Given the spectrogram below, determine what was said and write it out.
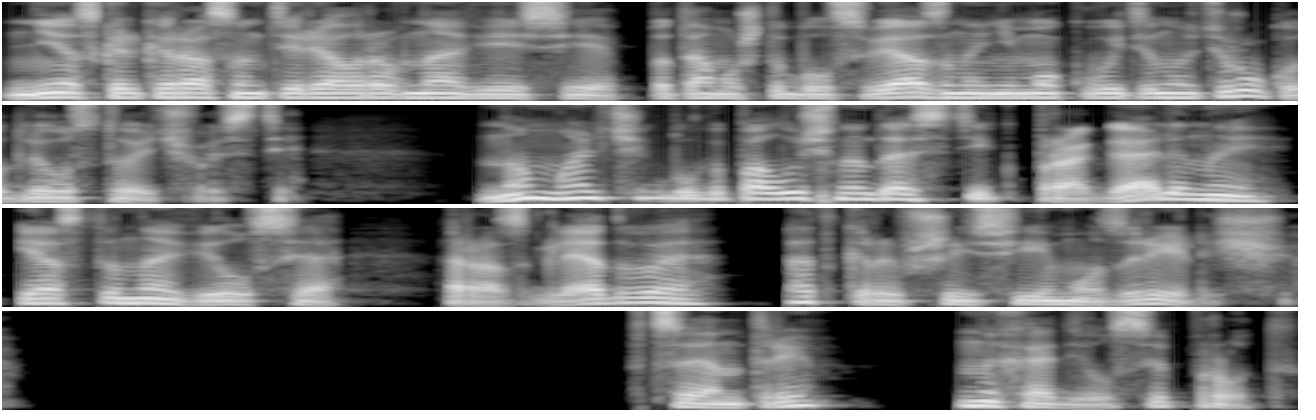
Несколько раз он терял равновесие, потому что был связан и не мог вытянуть руку для устойчивости. Но мальчик благополучно достиг прогалины и остановился, разглядывая открывшееся ему зрелище. В центре находился пруд.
